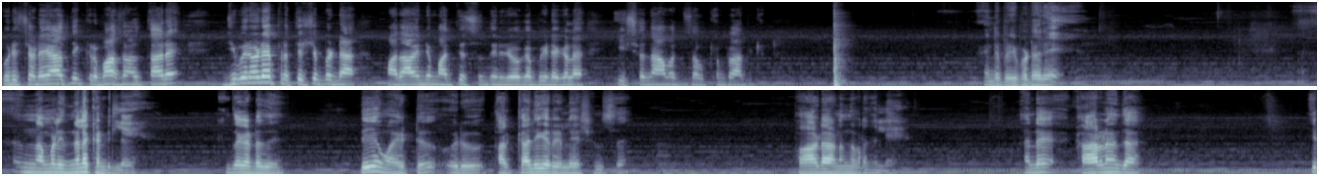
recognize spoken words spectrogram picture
കുരിശടയാത്തി കൃപാസനത്താറെ ജീവനോടെ പ്രത്യക്ഷപ്പെട്ട മാതാവിന്റെ മധ്യസ്ഥത്തിന് രോഗപീഠകളെ ഈശ്വനാമത്തിൽ സൗഖ്യം പ്രാപിക്കട്ടെ. എന്റെ പ്രിയപ്പെട്ടവരെ നമ്മൾ ഇന്നലെ കണ്ടില്ലേ? എന്താ കണ്ടത്? ദൈവമായിട്ട് ഒരു താൽക്കാലിക റിലേഷൻസ് പാടാണെന്ന് പറഞ്ഞില്ലേ? അതിന്റെ കാരണം എന്താ? ഈ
